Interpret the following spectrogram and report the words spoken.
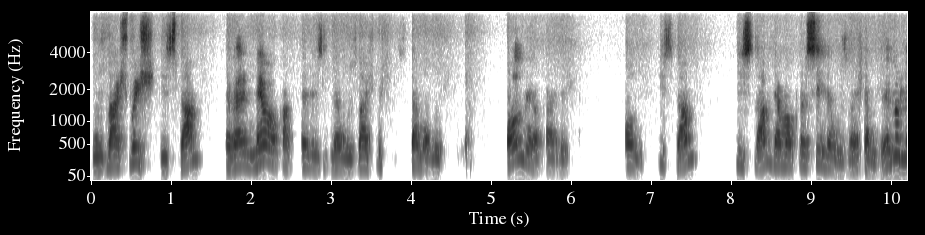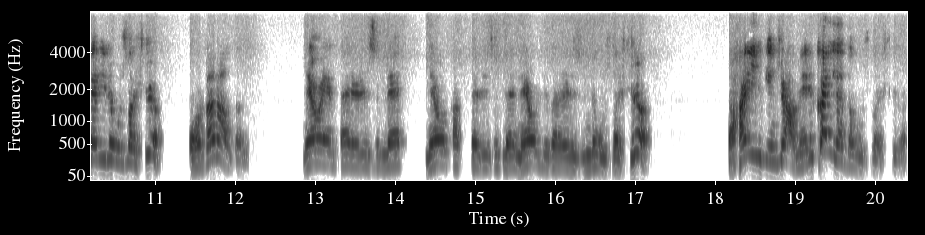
uzlaşmış İslam, efendim neo kapitalizmle uzlaşmış İslam oluşturuyor. Olmuyor kardeşim. Olmuyor. İslam, İslam demokrasiyle uzlaşamıyor. Öbürleriyle uzlaşıyor. Oradan aldanıyor. Neo emperyalizmle, neo kapitalizmle, neoliberalizmle uzlaşıyor. Daha ilginci Amerika ile de uzlaşıyor.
